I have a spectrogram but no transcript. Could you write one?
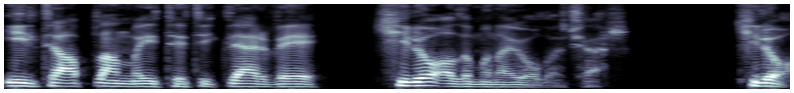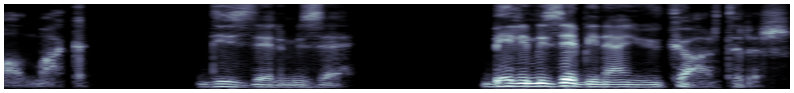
iltihaplanmayı tetikler ve kilo alımına yol açar. Kilo almak, dizlerimize, belimize binen yükü artırır.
